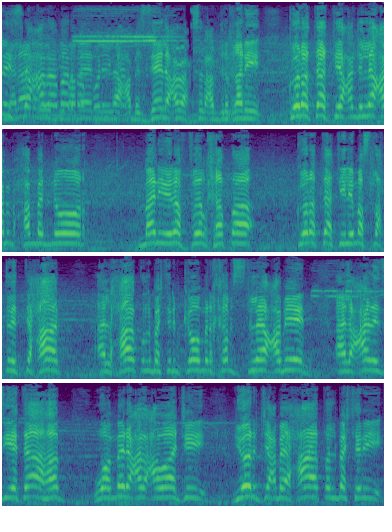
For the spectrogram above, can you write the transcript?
سلسة على مرمى اللاعب الزيلع وحسن عبد الغني. كرة تأتي عند اللاعب محمد نور. من ينفذ الخطأ؟ كرة تأتي لمصلحة الاتحاد. الحائط البشري مكون من خمس لاعبين. العنزي يتأهب ومرعى العواجي يرجع بالحائط البشري.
